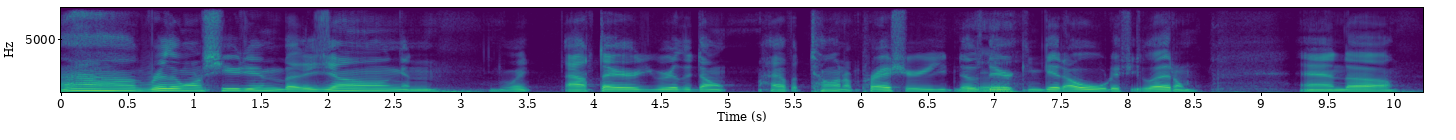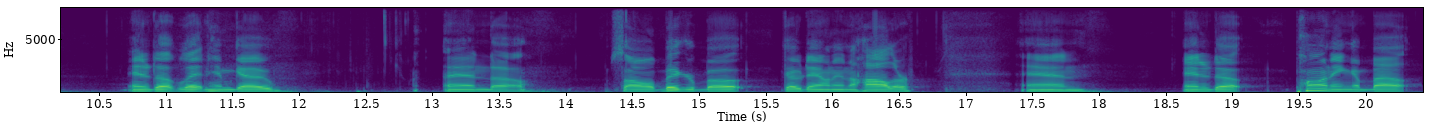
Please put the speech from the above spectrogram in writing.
"Ah, I really want to shoot him, but he's young, and we, out there you really don't have a ton of pressure. You, those Yeah. deer can get old if you let them, and uh, ended up letting him go and uh, saw a bigger buck go down in a holler and ended up punting about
